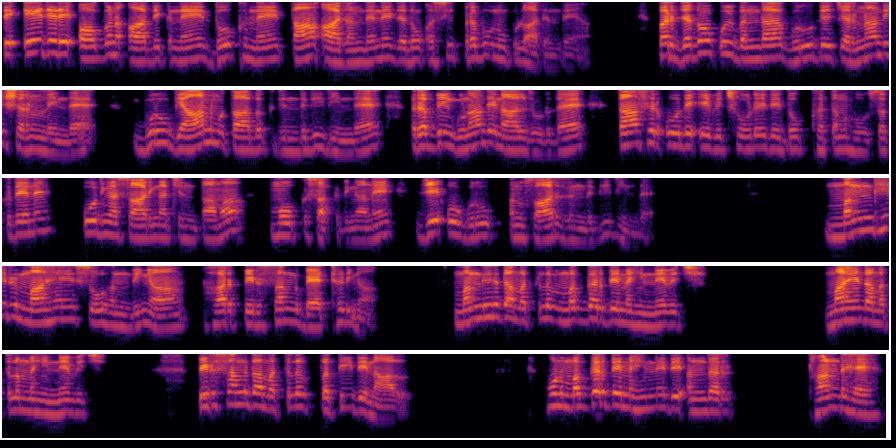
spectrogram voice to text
ਤੇ ਇਹ ਜਿਹੜੇ ਔਗਣ ਆਦਿਕ ਨੇ, ਦੁੱਖ ਨੇ, ਤਾਂ ਆ ਜਾਂਦੇ ਨੇ ਜਦੋਂ ਅਸੀਂ ਪ੍ਰਭੂ ਨੂੰ ਭੁਲਾ ਦਿੰਦੇ ਹਾਂ। ਪਰ ਜਦੋਂ ਕੋਈ ਬੰਦਾ ਗੁਰੂ ਦੇ ਚਰਨਾਂ ਦੀ ਸ਼ਰਨ ਲੈਂਦਾ ਹੈ ਗੁਰੂ ਗਿਆਨ ਮੁਤਾਬਕ ਜ਼ਿੰਦਗੀ ਜੀਂਦਾ ਹੈ, ਰੱਬੀ ਗੁਣਾ ਦੇ ਨਾਲ ਜੁੜਦਾ ਹੈ, ਤਾਂ ਫਿਰ ਉਹਦੇ ਇਹ ਵਿਛੋੜੇ ਦੇ ਦੁੱਖ ਖਤਮ ਹੋ ਸਕਦੇ ਨੇ, ਉਹਦੀਆਂ ਸਾਰੀਆਂ ਚਿੰਤਾਵਾਂ ਮੁੱਕ ਸਕਦੀਆਂ ਨੇ, ਜੇ ਉਹ ਗੁਰੂ ਅਨੁਸਾਰ ਜ਼ਿੰਦਗੀ ਜੀਂਦਾ ਹੈ। ਮੰਘਿਰ ਮਾਹੇ ਸੋਹੰਦੀਆਂ, ਹਰ ਪਿਰਸੰਗ ਬੈਠੜੀਆਂ। ਮੰਘਿਰ ਦਾ ਮਤਲਬ ਮੱਗਰ ਦੇ ਮਹੀਨੇ ਵਿੱਚ, ਮਾਹੇ ਦਾ ਮਤਲਬ ਮਹੀਨੇ ਵਿੱਚ। ਪਿਰਸੰਗ ਦਾ ਮਤਲਬ ਪਤੀ ਦੇ ਨਾਲ। ਹੁਣ ਮੱਗਰ ਦੇ ਮਹੀਨੇ ਦੇ ਅੰਦਰ ਠੰਡ ਹੈ,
